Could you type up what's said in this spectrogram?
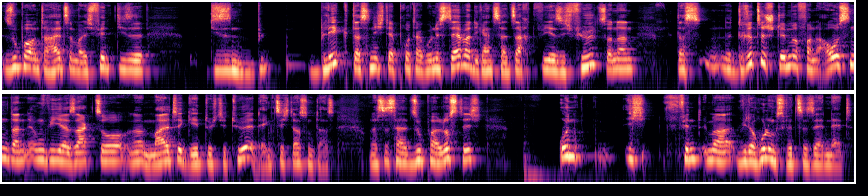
super unterhaltsam, weil ich finde diese, diesen Blick, dass nicht der Protagonist selber die ganze Zeit sagt, wie er sich fühlt, sondern dass eine dritte Stimme von außen dann irgendwie ja sagt so, ne, Malte geht durch die Tür, er denkt sich das und das. Und das ist halt super lustig. Und ich finde immer Wiederholungswitze sehr nett.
